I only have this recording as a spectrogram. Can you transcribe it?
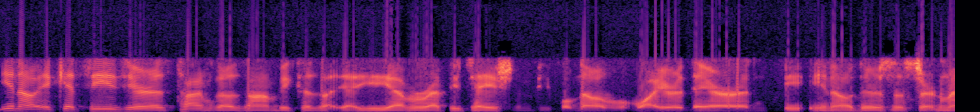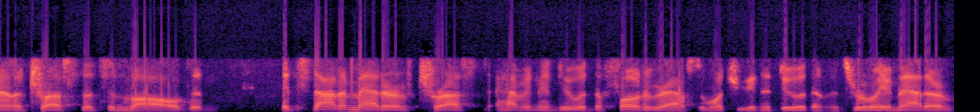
you know, it gets easier as time goes on because uh, you have a reputation. People know why you're there, and you know there's a certain amount of trust that's involved, and it's not a matter of trust having to do with the photographs and what you're going to do with them. It's really a matter of,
